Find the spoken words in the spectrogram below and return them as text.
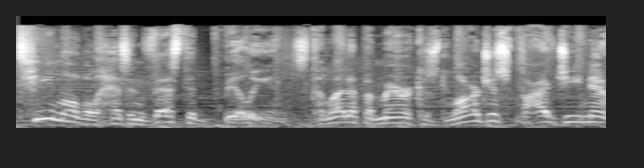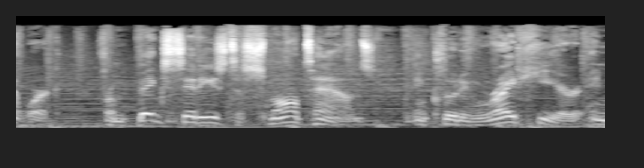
T-Mobile has invested billions to light up America's largest 5G network from big cities to small towns, including right here in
